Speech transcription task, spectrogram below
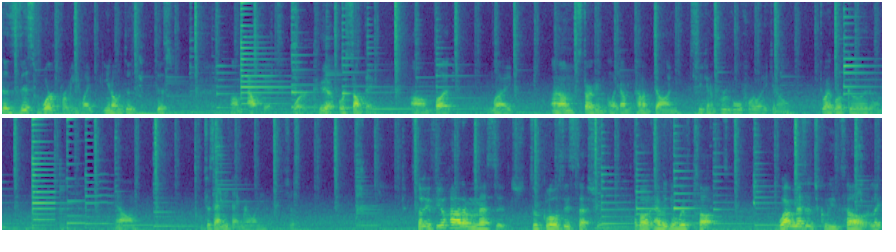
does this work for me? Like you know does this um, outfit work? Yeah. Or something. Um, but like I'm starting like I'm kind of done seeking approval for like you know do I look good and you know just anything really. Just So if you had a message to close this session about everything we've talked, what message could you tell like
